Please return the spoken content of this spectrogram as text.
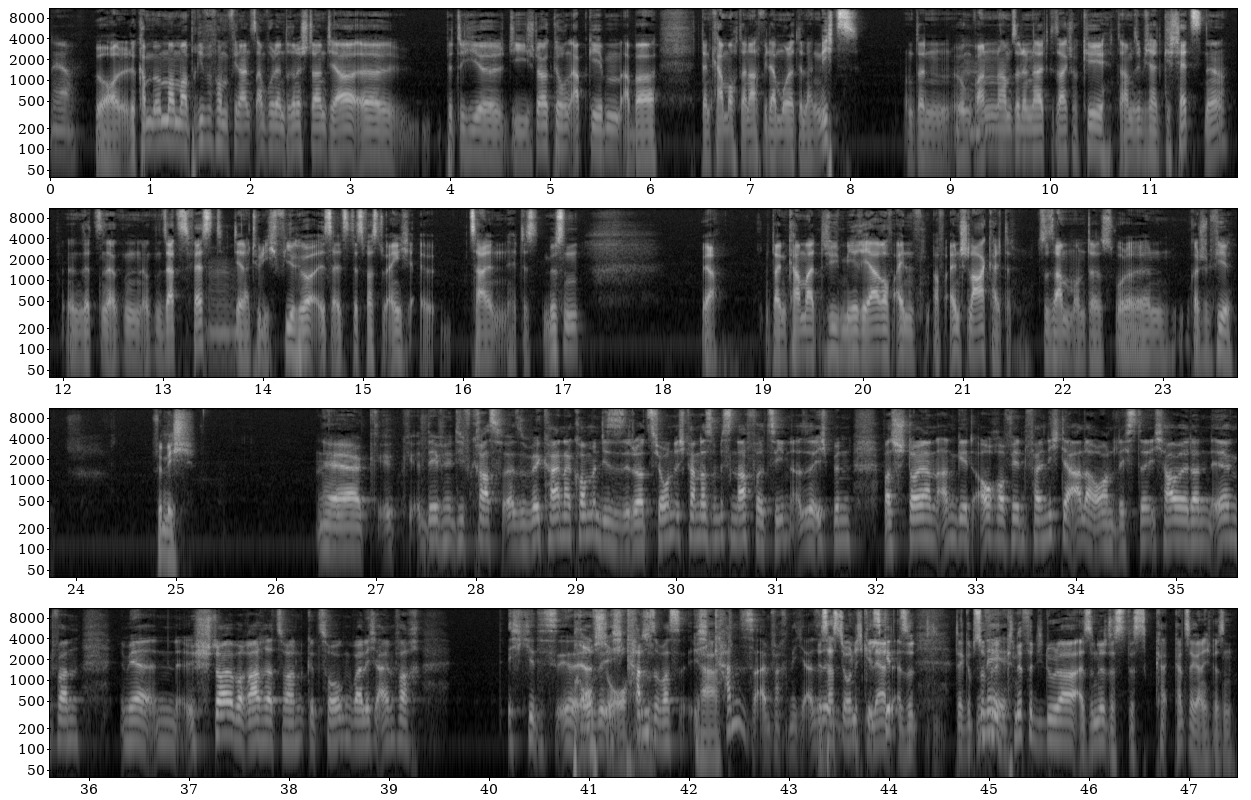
Ja. Ja, da kamen immer mal Briefe vom Finanzamt, wo dann drin stand, ja, äh, bitte hier die Steuererklärung abgeben, aber dann kam auch danach wieder monatelang nichts. Und dann mhm. irgendwann haben sie dann halt gesagt, okay, da haben sie mich halt geschätzt, ne? Dann setzen sie irgendeinen, irgendeinen Satz fest, mhm. der natürlich viel höher ist als das, was du eigentlich äh, zahlen hättest müssen. Ja. Und dann kam halt natürlich mehrere Jahre auf einen, auf einen Schlag halt zusammen und das wurde dann ganz schön viel. Für mich. Ja, definitiv krass. Also will keiner kommen in diese Situation. Ich kann das ein bisschen nachvollziehen. Also ich bin, was Steuern angeht, auch auf jeden Fall nicht der allerordentlichste. Ich habe dann irgendwann mir einen Steuerberater zur Hand gezogen, weil ich einfach ich, das, also ich kann also, sowas, ich ja. kann es einfach nicht. Also, das hast du auch nicht gelernt. Also da gibt es so nee. viele Kniffe, die du da, also ne, das, das kannst du ja gar nicht wissen.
